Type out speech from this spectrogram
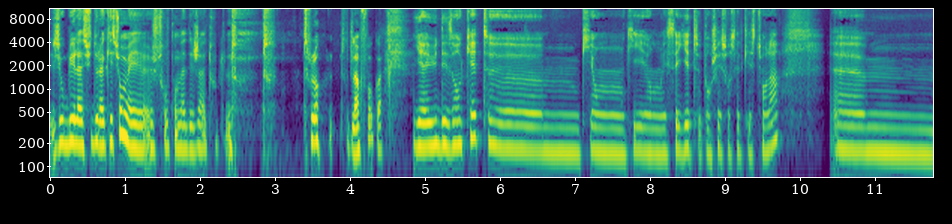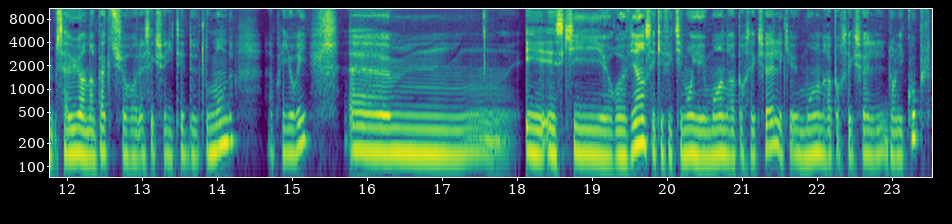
J'ai oublié la suite de la question, mais je trouve qu'on a déjà tout, toujours toute l'info. Quoi. Il y a eu des enquêtes qui, ont, qui ont essayé de se pencher sur cette question-là. Euh, ça a eu un impact sur la sexualité de tout le monde, a priori. Euh, et, ce qui revient, c'est qu'effectivement, il y a eu moins de rapports sexuels, et qu'il y a eu moins de rapports sexuels dans les couples,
